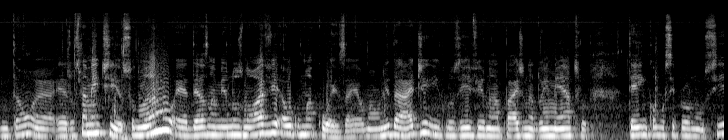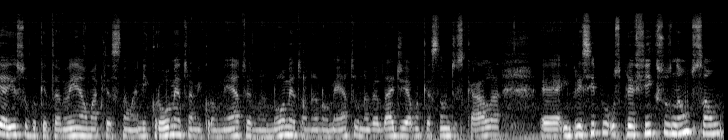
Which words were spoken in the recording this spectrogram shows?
então é, é, justamente isso. Nano é 10 na menos 9 alguma coisa, é uma unidade, inclusive na página do Inmetro tem como se pronuncia isso, porque também é uma questão, é micrômetro, é micrômetro, é nanômetro, é nanômetro, na verdade é uma questão de escala. É, em princípio, os prefixos não são,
